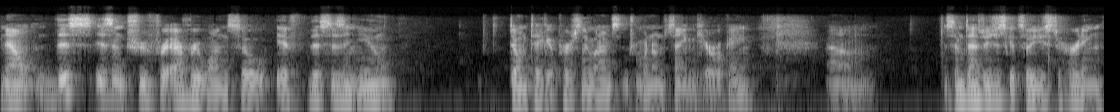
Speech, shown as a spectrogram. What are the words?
Now, this isn't true for everyone, so if this isn't you, don't take it personally when I'm, what I'm saying here, okay? Um, sometimes we just get so used to hurting.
